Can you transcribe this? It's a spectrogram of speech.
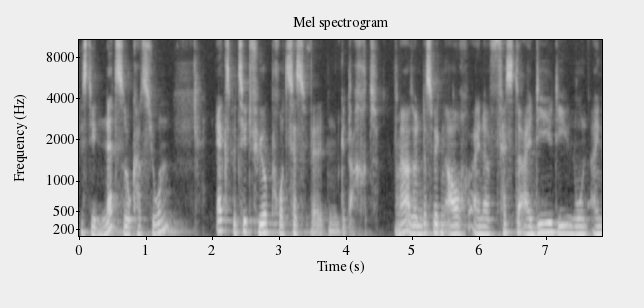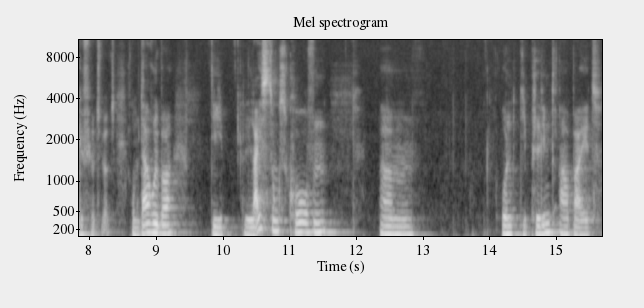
ist die Netzlokation explizit für Prozesswelten gedacht. Ja, also deswegen auch eine feste ID, die nun eingeführt wird, um darüber die Leistungskurven ähm, und die Blindarbeit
